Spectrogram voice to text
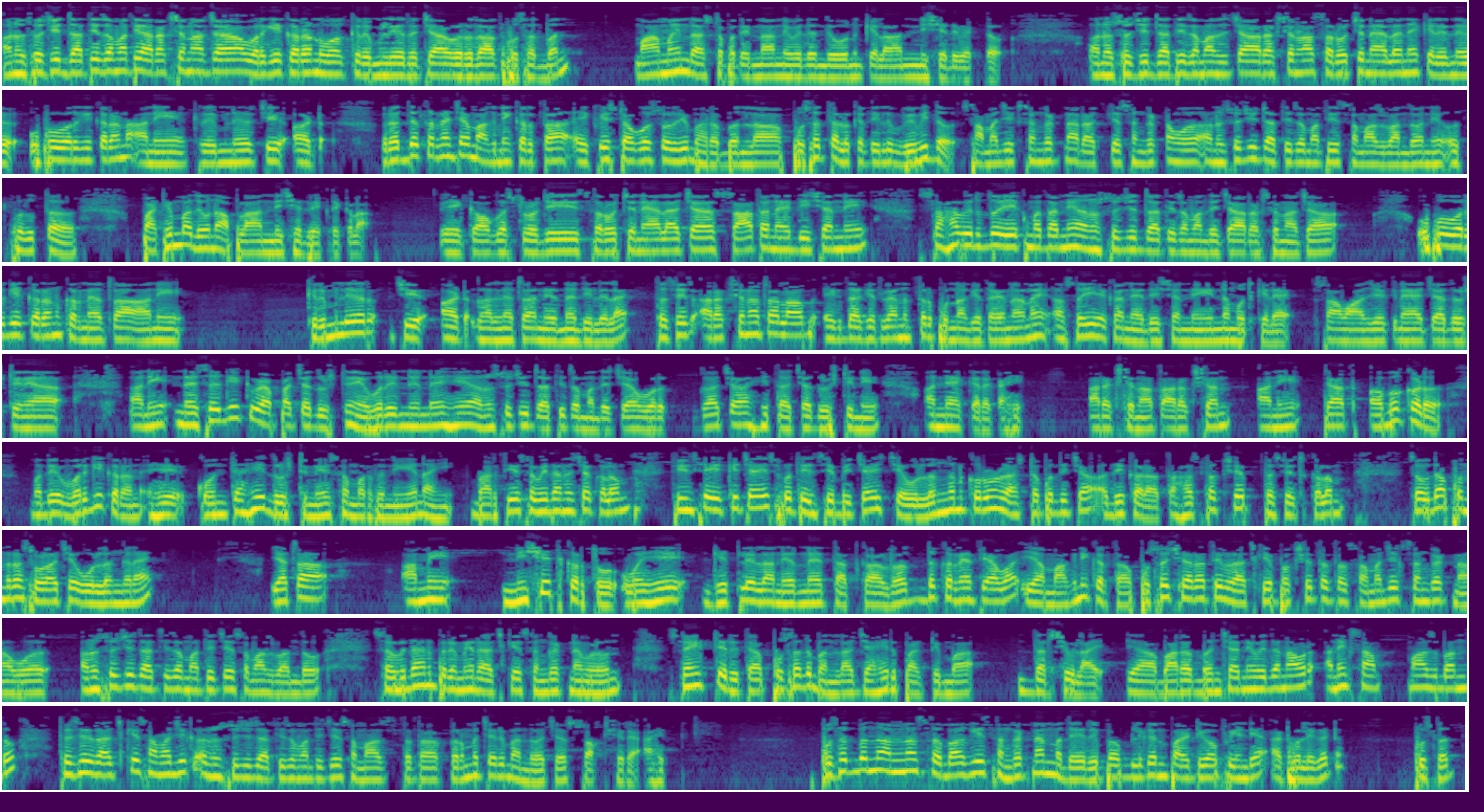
अनुसूचित जाती जमाती आरक्षणाच्या वर्गीकरण व क्रिमिलेरच्या विरोधात पुसत बंद. महामहिम राष्ट्रपतींना निवेदन देऊन केला निषेध व्यक्त. अनुसूचित जाती जमातीच्या आरक्षणात सर्वोच्च न्यायालयाने केलेले उपवर्गीकरण आणि क्रिमिलेअरची अट रद्द करण्याच्या मागणीकरता एकवीस ऑगस्ट रोजी भारत बंदला पुसद तालुक्यातील विविध सामाजिक संघटना राजकीय संघटना व अनुसूचित जाती जमाती समाज बांधवांनी उत्स्फूर्त पाठिंबा देऊन आपला निषेध व्यक्त केला. एक ऑगस्ट रोजी सर्वोच्च न्यायालयाच्या सात न्यायाधीशांनी सहा विरुद्ध एकमताने अनुसूचित जाती जमातीच्या आरक्षणाच्या उपवर्गीकरण करण्याचा आणि क्रिमिलेअरची अट घालण्याचा निर्णय दिलेला आहे तसेच आरक्षणाचा लाभ एकदा घेतल्यानंतर पुन्हा घेता येणार नाही असंही एका न्यायाधीशांनी नमूद केलं आहे सामाजिक न्यायाच्या दृष्टीने आणि नैसर्गिक व्यापाच्या दृष्टीने वरील निर्णय हे अनुसूचित जाती जमातीच्या वर्गाच्या हिताच्या दृष्टीने अन्यायकारक आहे. आरक्षणात आरक्षण आणि त्यात अबकडमध्ये वर्गीकरण हे कोणत्याही दृष्टीने समर्थनीय नाही. भारतीय संविधानाच्या कलम तीनशे एक्केचाळीस व तीनशे बेचाळीसचे उल्लंघन करून राष्ट्रपतीच्या अधिकारात हस्तक्षेप तसेच कलम चौदा पंधरा सोळाचे उल्लंघन आहे. याचा आम्ही निषेध करतो व हे घेतलेला निर्णय तात्काळ रद्द करण्यात यावा. या मागणीकरता पुसद शहरातील राजकीय पक्ष तथा सामाजिक संघटना व अनुसूचित जाती जमातीचे समाज बांधव संविधानप्रेमी राजकीय संघटना मिळून संयुक्तरित्या पुसद बनला जाहीर पाठिंबा दर्शविला आहे या भारत बंदच्या निवेदनावर अनेक समाज बांधव तसेच राजकीय सामाजिक अनुसूचित जाती जमातीचे समाज तथा कर्मचारी बांधवाच्या स्वाक्षऱ्या आहेत. पुसद बंद आंदोलनात सहभागी संघटनांमध्ये Republican Party of India Athawale गट Pusad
